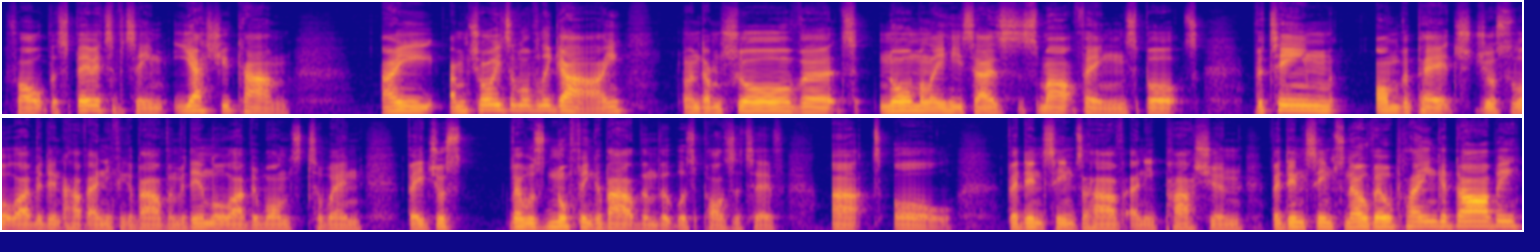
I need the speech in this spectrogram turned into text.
fault the spirit of the team. Yes, you can. I I'm sure he's a lovely guy, and I'm sure that normally he says smart things, but the team on the pitch just looked like they didn't have anything about them. They didn't look like they wanted to win. They just there was nothing about them that was positive at all. They didn't seem to have any passion. They didn't seem to know they were playing a derby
